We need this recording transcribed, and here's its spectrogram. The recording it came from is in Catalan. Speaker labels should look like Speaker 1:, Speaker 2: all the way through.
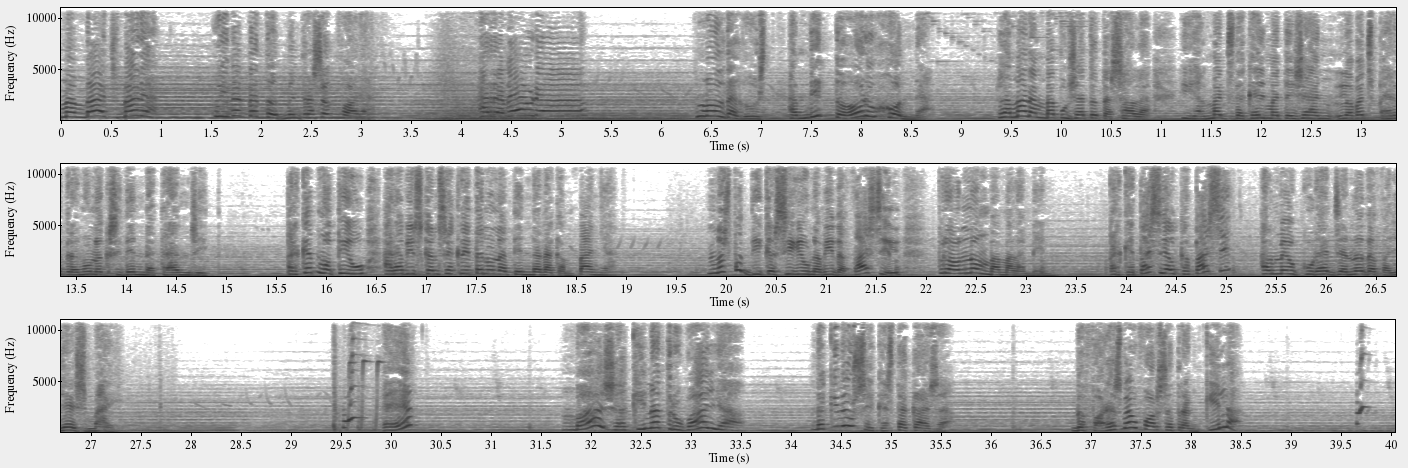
Speaker 1: Me'n vaig, mare! Cuida't de tot mentre sóc fora. A reveure! Molt de gust. Em dic Toru Honda. La mare em va pujar tota sola i al maig d'aquell mateix any la vaig perdre en un accident de trànsit. Per aquest motiu, ara visc en secret en una tenda de campanya. No es pot dir que sigui una vida fàcil, però no em va malament. Perquè passi el que passi, el meu coratge no defalleix mai. Eh? Vaja, quina troballa! De qui deu ser aquesta casa? De fora es veu força tranquil·la.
